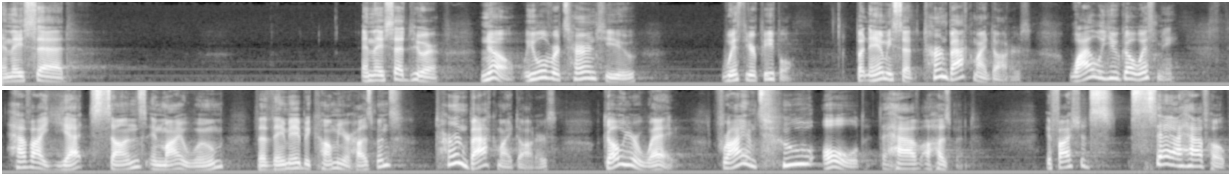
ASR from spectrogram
And they said, and they said to her, No, we will return to you with your people. But Naomi said, Turn back, my daughters. Why will you go with me? Have I yet sons in my womb that they may become your husbands? Turn back, my daughters. Go your way, for I am too old to have a husband. If I should say I have hope,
